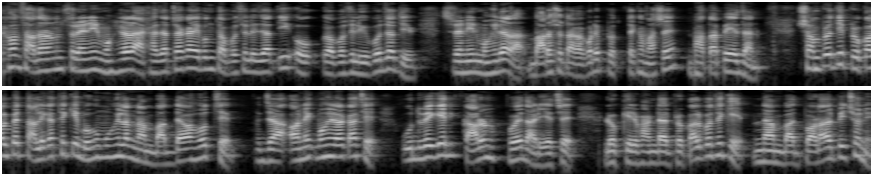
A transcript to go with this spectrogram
এখন সাধারণ শ্রেণির মহিলারা এক হাজার টাকা এবং তপশিলি জাতি ও তপশিলি উপজাতি শ্রেণির মহিলারা বারোশো টাকা করে প্রত্যেক মাসে ভাতা পেয়ে যান। সম্প্রতি প্রকল্পের তালিকা থেকে বহু মহিলার নাম বাদ দেওয়া হচ্ছে, যা অনেক মহিলার কাছে উদ্বেগের কারণ হয়ে দাঁড়িয়েছে। লক্ষ্মীর ভাণ্ডার প্রকল্প থেকে নাম বাদ পড়ার পিছনে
